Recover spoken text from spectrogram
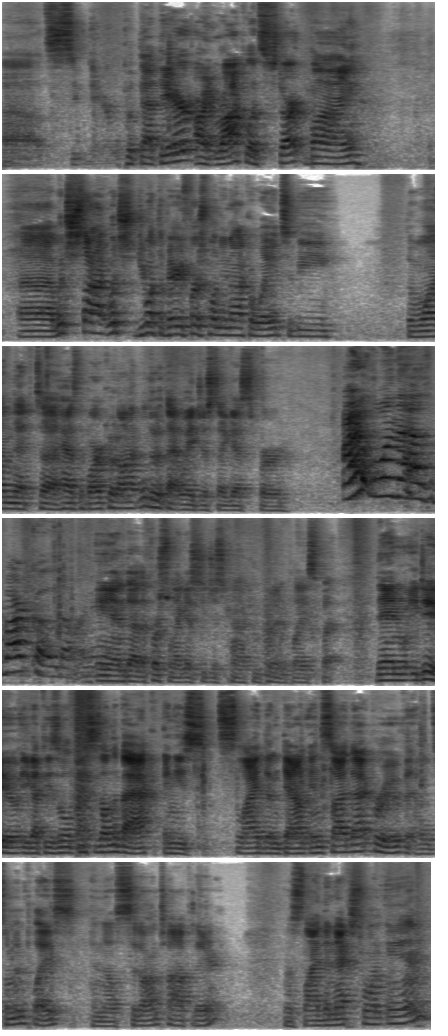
Uh, let's see there. We'll put that there. All right, Rock, let's start by, uh, which side, which, do you want the very first one you knock away to be the one that uh, has the barcode on it? We'll do it that way just, I guess, for one that has a barcode on it. and uh, the first one, I guess, you just kind of can put it in place. But then what you do, you got these little pieces on the back, and you slide them down inside that groove. It holds them in place, and they'll sit on top there. We'll slide the next one in.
